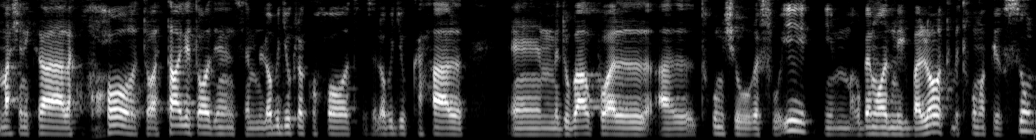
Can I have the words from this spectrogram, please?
מה שנקרא לקוחות או הטארגט אודיאנס הם לא בדיוק לקוחות, זה לא בדיוק קהל, מדובר פה על, על תחום שהוא רפואי עם הרבה מאוד מגבלות בתחום הפרסום,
